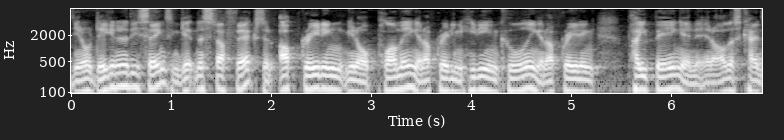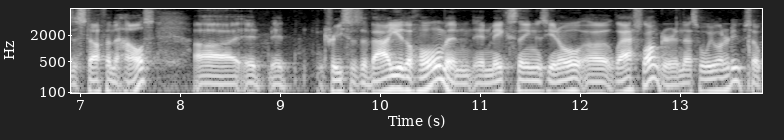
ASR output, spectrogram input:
you know, digging into these things and getting this stuff fixed and upgrading, you know, plumbing and upgrading heating and cooling and upgrading piping and, and all this kinds of stuff in the house. Uh, it, it increases the value of the home and, and makes things, you know, uh, last longer. And that's what we want to do. So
